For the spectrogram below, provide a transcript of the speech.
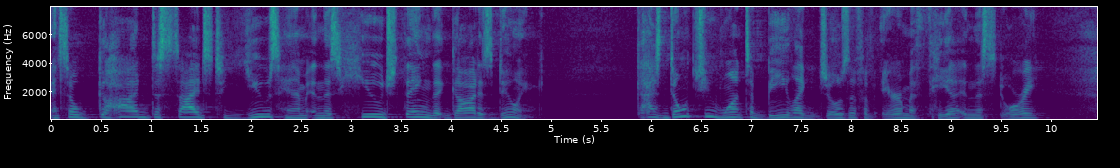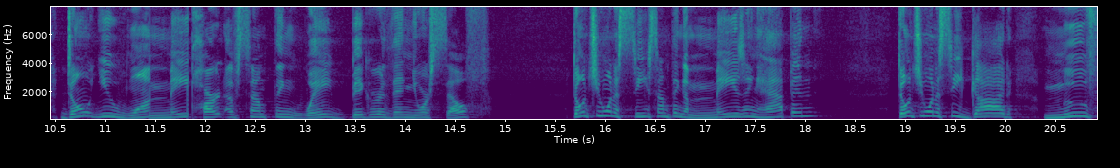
And so God decides to use him in this huge thing that God is doing. Guys, don't you want to be like Joseph of Arimathea in this story? Don't you want to be part of something way bigger than yourself? Don't you want to see something amazing happen? Don't you want to see God move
